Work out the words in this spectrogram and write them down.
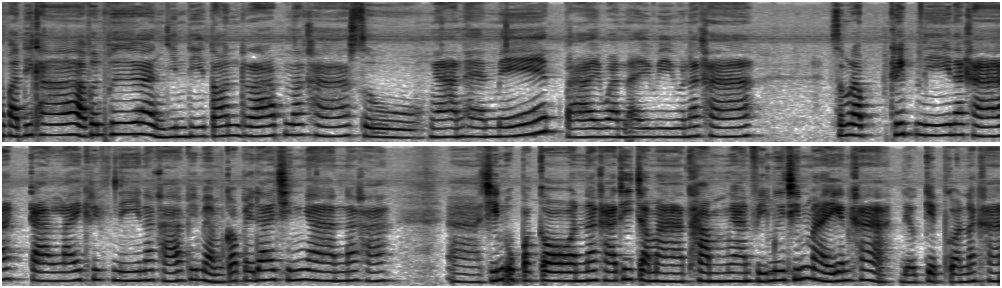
สวัสดีค่ะเพื่อนๆ ยินดีต้อนรับนะคะ สู่งานแฮนด์เมด by One I View นะคะสำหรับคลิปนี้นะคะ การไลฟ์คลิปนี้นะคะ พี่แหม่มก็ไปได้ชิ้นงานนะคะอ่าชิ้นอุปกรณ์นะคะที่จะมาทำงานฝีมือชิ้นใหม่กันค่ะ เดี๋ยวเก็บก่อนนะคะ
